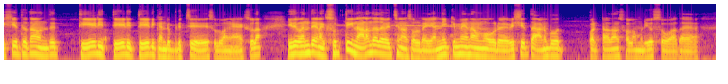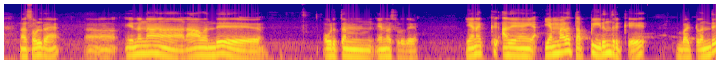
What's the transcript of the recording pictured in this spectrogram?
விஷயத்தை தான் வந்து தேடி தேடி தேடி கண்டுபிடிச்சு சொல்லுவாங்க. ஆக்சுவலாக இது வந்து எனக்கு சுற்றி நடந்ததை வச்சு நான் சொல்கிறேன் என்றைக்குமே நம்ம ஒரு விஷயத்த அனுபவப்பட்டால் தான் சொல்ல முடியும். ஸோ அதை நான் சொல்கிறேன் என்னென்னா நான் வந்து ஒருத்தன் என்ன சொல்கிறது எனக்கு அது என் மேலே தப்பு இருந்திருக்கு. பட் வந்து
